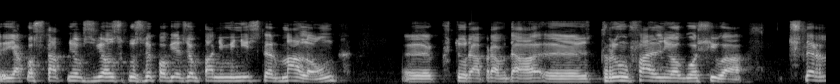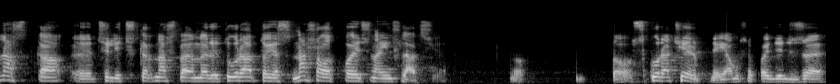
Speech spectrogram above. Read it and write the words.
jak ostatnio w związku z wypowiedzią pani minister Maląg, e, która prawda, e, triumfalnie ogłosiła czternastka, e, czyli czternasta emerytura, to jest nasza odpowiedź na inflację. No, to skóra cierpnie. Ja muszę powiedzieć, że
